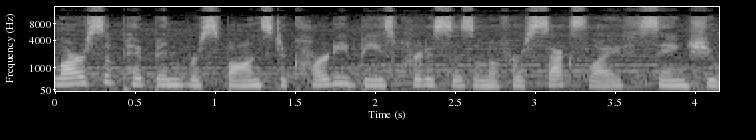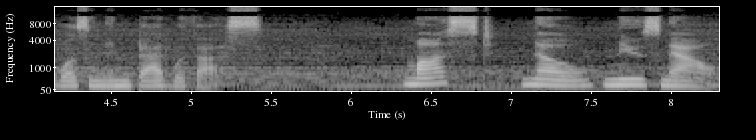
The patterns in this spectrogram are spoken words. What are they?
Larsa Pippen responds to Cardi B's criticism of her sex life saying she wasn't in bed with us. Must, know, news now,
